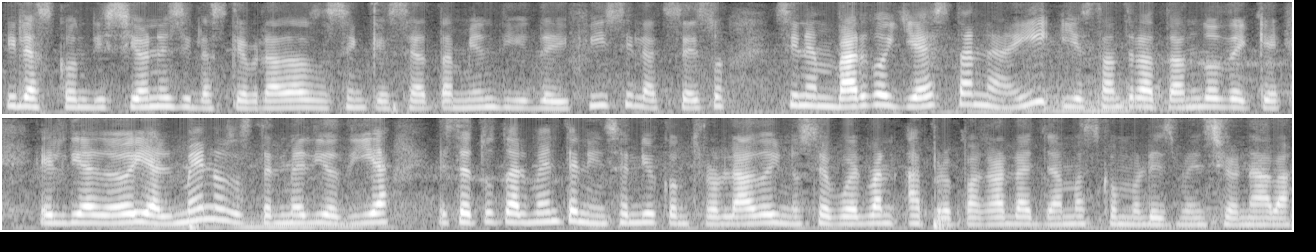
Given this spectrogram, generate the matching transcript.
y las condiciones y las quebradas hacen que sea también de, difícil acceso. Sin embargo, ya están ahí y están tratando de que el día de hoy, al menos hasta el mediodía, esté totalmente el incendio controlado y no se vuelvan a propagar las llamas como les mencionaba.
